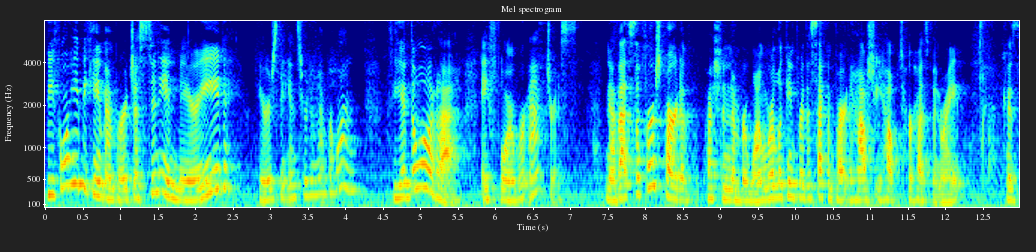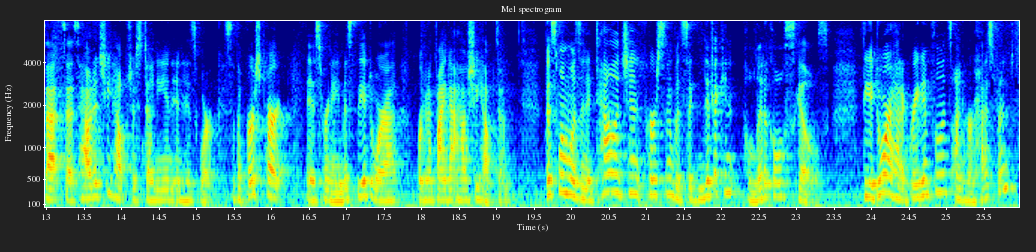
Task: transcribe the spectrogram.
Before he became emperor, Justinian married, here's the answer to number one, Theodora, a former actress. Now that's the first part of question number one. We're looking for the second part and how she helped her husband, right? because that says, how did she help Justinian in his work? So the first part is her name is Theodora. We're gonna find out how she helped him. This one was an intelligent person with significant political skills. Theodora had a great influence on her husband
